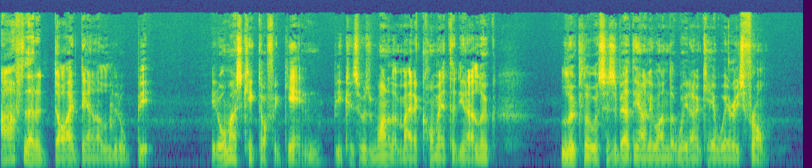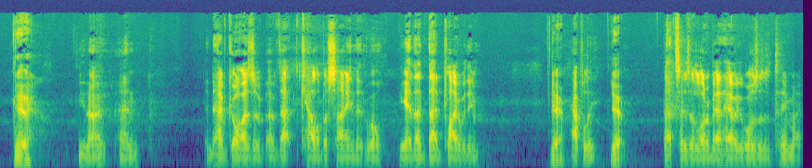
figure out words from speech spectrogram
After that had died down a little bit, it almost kicked off again because there was one of them made a comment that you know Luke Luke Lewis is about the only one that we don't care where he's from, yeah. you know, and and to have guys of, of that caliber saying that, well, yeah, they'd, they'd play with him Yeah. happily. Yeah. That says a lot about how he was as a teammate.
